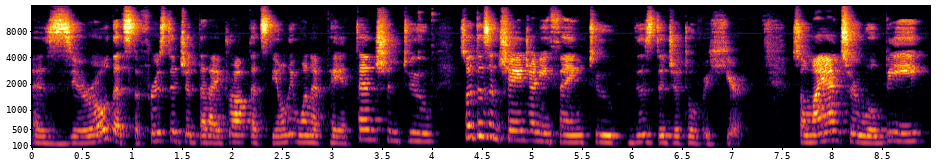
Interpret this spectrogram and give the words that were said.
a zero. That's the first digit that I drop. That's the only one I pay attention to. So it doesn't change anything to this digit over here. So my answer will be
